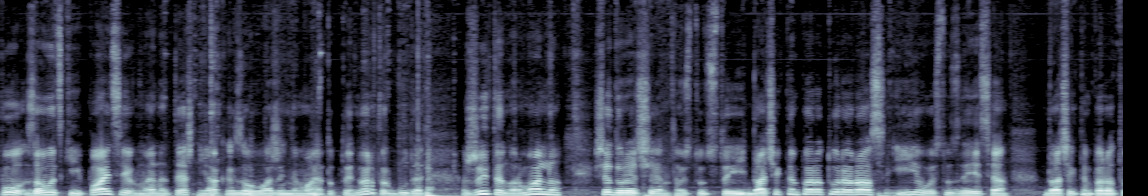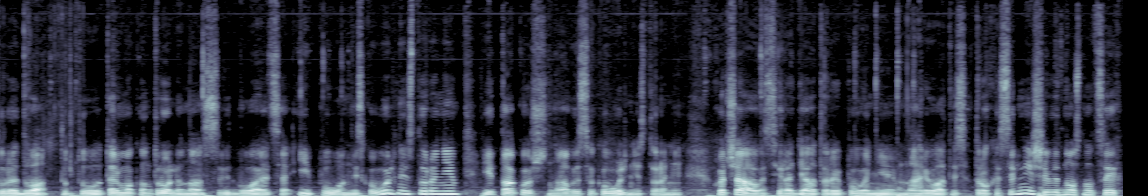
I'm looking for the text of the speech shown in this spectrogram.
по заводській пайці в мене теж ніяких зауважень немає. Тобто інвертор буде жити нормально. Ще, до речі, ось тут стоїть датчик температури раз, і ось тут здається датчик температури 2. Тобто термоконтроль у нас відбувається і по низьковольтній стороні, і також на високовольтній стороні. Хоча ось ці радіатори повинні нагріватися трохи сильніше відносно цих,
